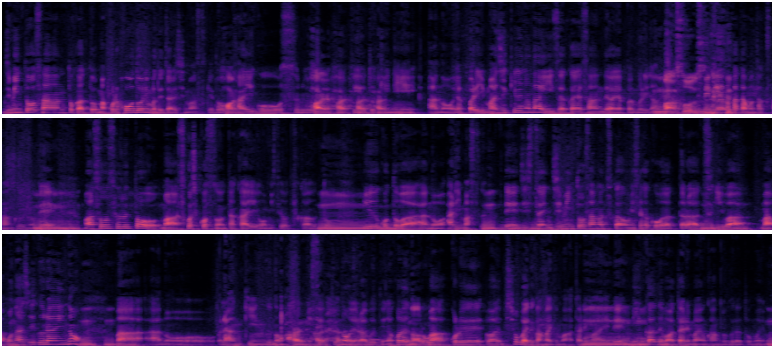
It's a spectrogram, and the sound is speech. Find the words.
自民党さんとかと、まあ、これ報道にも出たりしますけど、はい。会合をするってはいう時にあのやっぱり間仕切れのない居酒屋さんではやっぱり無理なんですよ。まあそうですね。メディアの方もたくさん来るので、うん。まあ、そうすると、まあ、少しコストの高いお店を使うということはあのあります。うん。で実際に自民党さんが使うお店がこうだったら次は、まあ、同じぐらいの,、うん。まあ、あのランキングのはい。店っていうのを選ぶっていうのはこれ,、まあ、これは商売で考えても当たり前でうん。民間でも当たり前の感覚だと思いま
